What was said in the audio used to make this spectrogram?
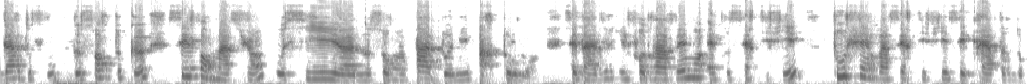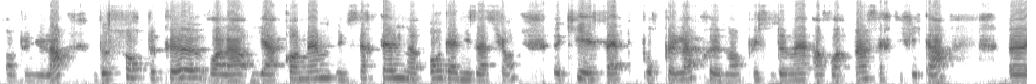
garde-fous de sorte que ces formations aussi ne seront pas données par tout le monde. C'est-à-dire, il faudra vraiment être certifié. Toucher va certifier ces créateurs de contenu-là, de sorte que, voilà, il y a quand même une certaine organisation euh, qui est faite pour que l'apprenant puisse demain avoir un certificat euh,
